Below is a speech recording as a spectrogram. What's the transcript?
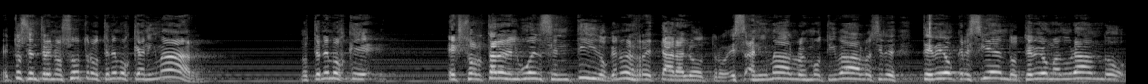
Entonces entre nosotros nos tenemos que animar, nos tenemos que Exhortar en el buen sentido, que no es retar al otro, es animarlo, es motivarlo, es decirle, te veo creciendo, te veo madurando,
